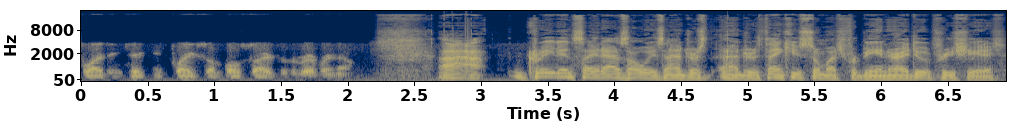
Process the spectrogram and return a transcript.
flooding taking place on both sides of the river now. Uh, great insight as always, Andrew. Andrew, thank you so much for being here. I do appreciate it.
